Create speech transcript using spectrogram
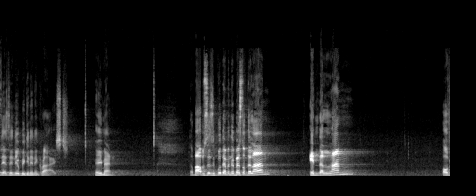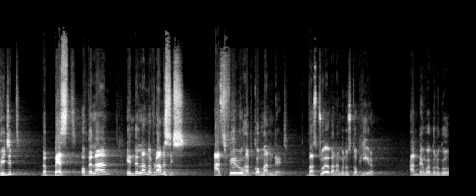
there's a new beginning in christ. Amen. The bible says he put them in the best of the land in the land of egypt the best of the land in the land of ramesses as Pharaoh had commanded. Verse 12, and I'm going to stop here, and then we're going to go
